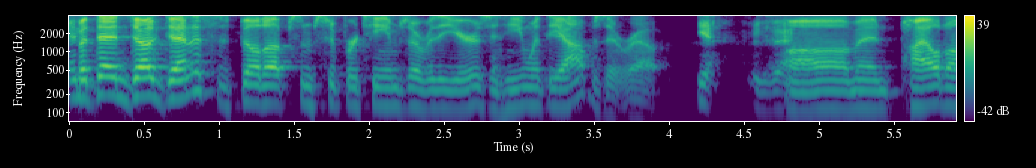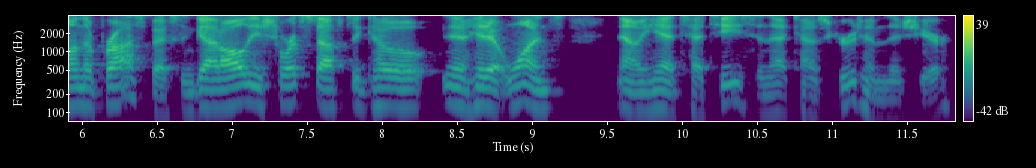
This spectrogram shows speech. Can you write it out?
yeah. but then Doug Dennis has built up some super teams over the years, and he went the opposite route. Yeah, exactly. Um, and piled on the prospects and got all these shortstops to go you know, hit at once. Now he had Tatis, and that kind of screwed him this year.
